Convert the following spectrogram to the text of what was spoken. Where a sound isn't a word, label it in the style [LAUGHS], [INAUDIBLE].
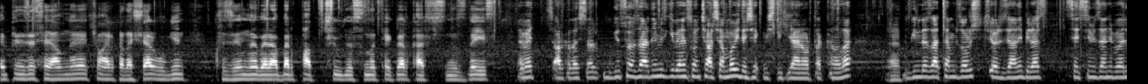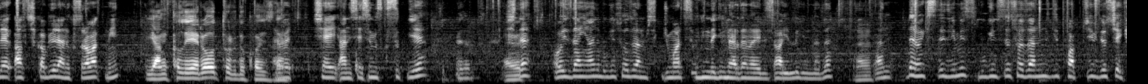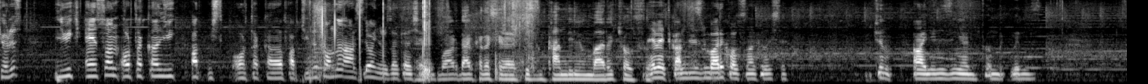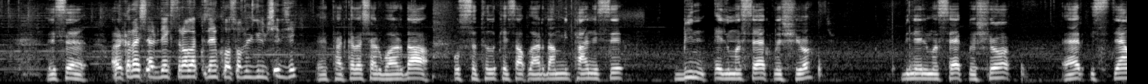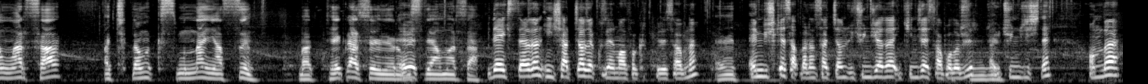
Hepinize selamünaleyküm arkadaşlar. Bugün kuzenimle beraber PUBG videosunda tekrar karşınızdayız. Evet arkadaşlar bugün söz verdiğimiz gibi en son çarşamba video çekmiştik yani ortak kanala. Evet. Bugün de zaten biz oruç tutuyoruz yani biraz sesimiz hani böyle az çıkabilir yani kusura bakmayın. Yankılı yere oturduk o yüzden. Evet şey hani sesimiz kısık diye. Evet. Evet. İşte o yüzden yani bugün söz vermiştik. Cumartesi bugün de günlerden hayırlı, hayırlı günlerden. Evet. Yani demek istediğimiz bugün size söz verdiğimiz gibi PUBG videosu çekiyoruz. Livik en son ortak kanal Livik atmıştık. Ortak kanala PUBG videosu. Ondan Arsil oynuyoruz arkadaşlar. Evet, Bu arada arkadaşlar herkesin kandili mübarek olsun. Evet kandiliniz mübarek olsun arkadaşlar. Bütün ailenizin yani tanıdıklarınız. Neyse Arkadaşlar bir de ekstra olarak kuzenim of'la ilgili bir şey diyecek. Evet arkadaşlar bu arada o satılık hesaplardan bir tanesi 1000 elmasa yaklaşıyor. 1000 elmasa yaklaşıyor. Eğer isteyen varsa açıklama kısmından yazsın. Bak tekrar söylüyorum Evet. isteyen varsa. Bir de ekstradan inşaatçı alacak kuzenim Alfa 41 hesabına. Evet En düşük hesaplardan satacağımız üçüncü ya da ikinci hesap olabilir. Üçüncü. Ha, üçüncü işte. Onda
